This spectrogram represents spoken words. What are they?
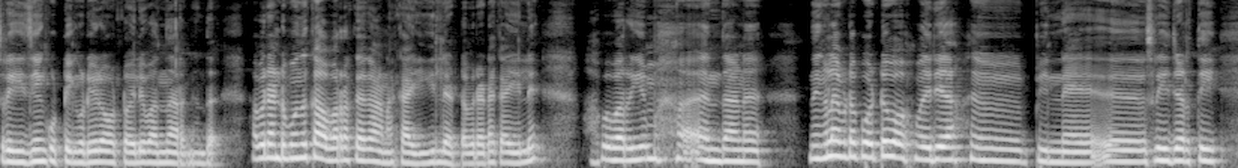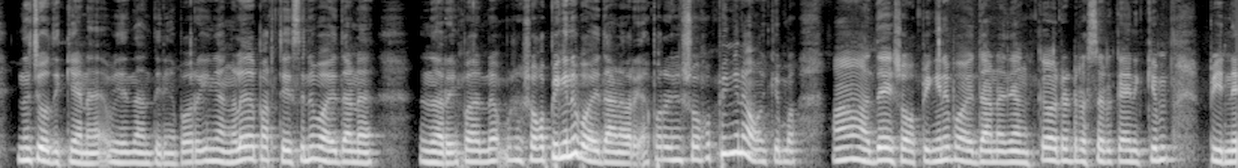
ശ്രീജിയും കുട്ടിയും കൂടി ഒരു ഓട്ടോയിൽ വന്ന് ഇറങ്ങുന്നത്. അപ്പോൾ രണ്ട് മൂന്ന് കവറൊക്കെ കാണാം. കയ്യിൽ കേട്ടോ അവരുടെ കയ്യിൽ അപ്പോൾ പറയും എന്താണ് നിങ്ങളെവിടെ പോയിട്ട് വരിക? പിന്നെ ശ്രീജർത്തി എന്ന് ചോദിക്കുകയാണ് നന്ദിനി അപ്പോൾ പറയും ഞങ്ങൾ പർച്ചേസിന് പോയതാണ് എന്ന് പറയും. അപ്പോൾ ഷോപ്പിങ്ങിന് പോയതാണ് പറയും. അപ്പോൾ പറയും ഷോപ്പിങ്ങിന് നോക്കുമ്പോൾ ആ അതെ ഷോപ്പിങ്ങിന് പോയതാണ്. ഞങ്ങൾക്ക് ഒരു ഡ്രസ്സ് എടുക്കാൻ എനിക്കും പിന്നെ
